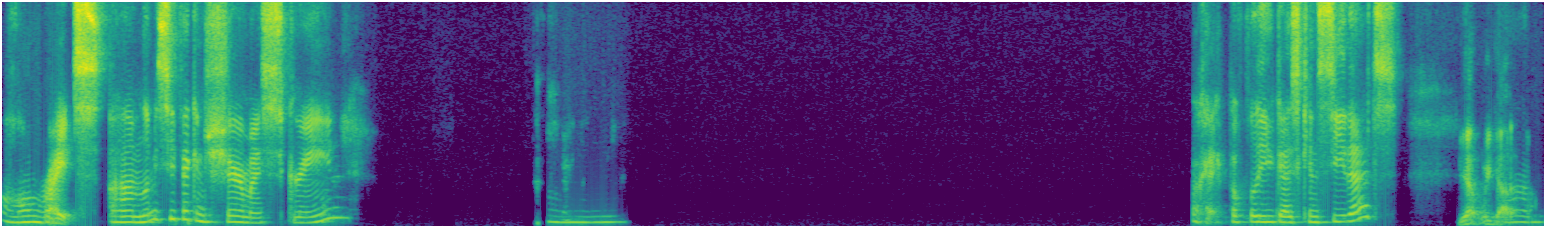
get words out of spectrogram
All right, um, let me see if I can share my screen. Um, okay, hopefully you guys can see that. Yep, we got it. Um,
